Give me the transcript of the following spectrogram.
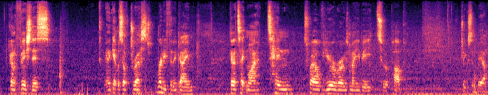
Gonna finish this. Gonna get myself dressed, ready for the game. Gonna take my 10, 12 euros maybe to a pub, drink some beer.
